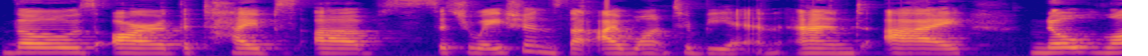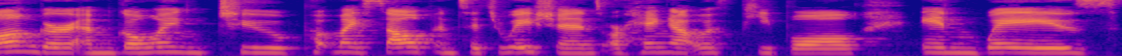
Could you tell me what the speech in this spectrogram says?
those are the types of situations that I want to be in and I no longer am going to put myself in situations or hang out with people in ways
